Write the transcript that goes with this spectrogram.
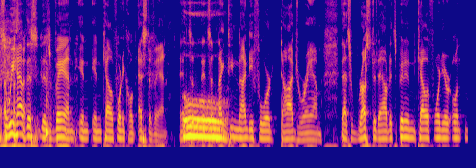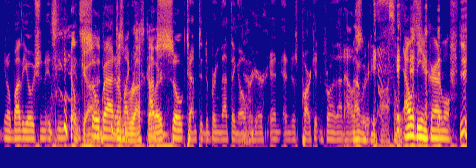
So we have this this van in in California called Estevan. And It's a, it's a 1994 Dodge Ram that's rusted out. It's been in California, on you know, by the ocean. It's, oh, it's so bad. And Just I'm like, rust-colored. I'm so tempted to bring that thing over here and, and just park it in front of that house. That would be awesome. That would be incredible. you,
